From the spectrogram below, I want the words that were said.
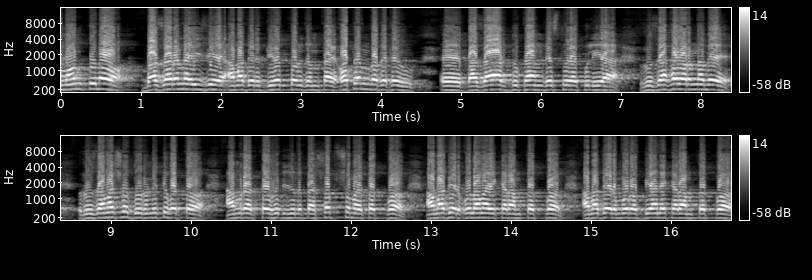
এমন কোনো বাজার নাই যে আমাদের বৃহত্তর জনতায় ওপেন ভাবে কেউ বাজার, দোকান, রেস্তোরাঁ খুলিয়া রোজা খাওয়ার নামে রোজা মাসও দুর্নীতি করত। আমরা তহবিদ জনতা সবসময় তৎপর, আমাদের ওলামাই কারাম তৎপর, আমাদের মুরব্বিয়ানে কারাম তৎপর।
